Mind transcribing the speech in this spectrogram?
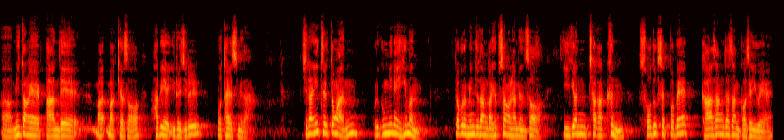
어, 민주당의 반대에 막혀서 합의에 이르지를 못하였습니다. 지난 이틀 동안 우리 국민의힘은 더불어민주당과 협상을 하면서 이견차가 큰 소득세법의 가상자산 거세 유예,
